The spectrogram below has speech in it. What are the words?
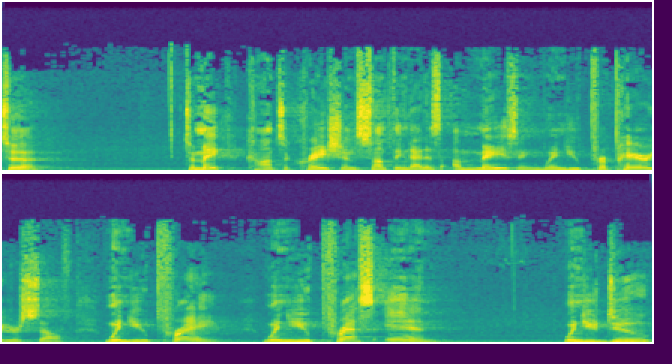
To, to make consecration something that is amazing when you prepare yourself, when you pray, when you press in, when you do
